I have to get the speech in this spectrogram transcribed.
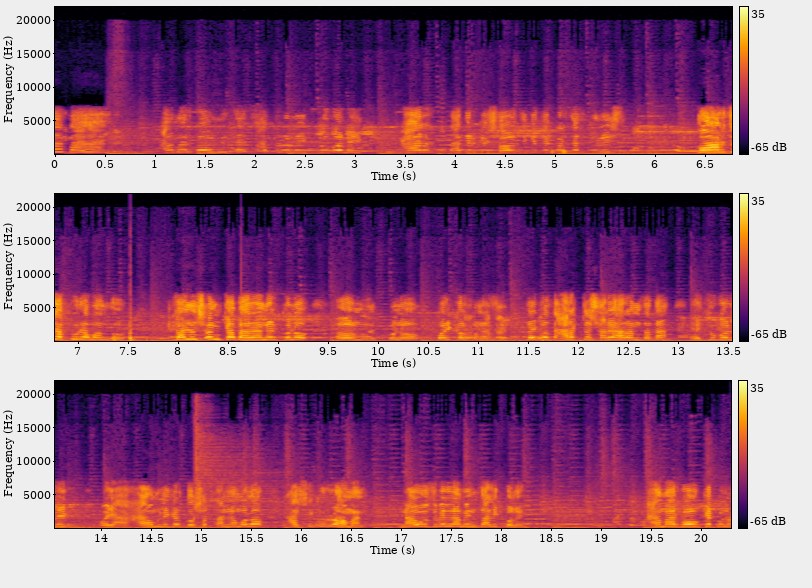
ওরে ভাই আমার বৌনিতে ছাত্রলীগ, যুবলীগ, আর তাদেরকে সহযোগিতা করছে পুলিশ। দরজা পুরো বন্ধ। জনসংখ্যা বাড়ানোর কোনো কোনো পরিকল্পনা ছিল তাই বলতে আরেকটা সারে হারাম দাদা, এই যুবলীগ, ওই আওয়ামী লীগের দোষর তার নাম হলো আশিকুর রহমান। নাউজবিল্লাহ মিন জালিক বলেন। আমার বউকে কোনো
